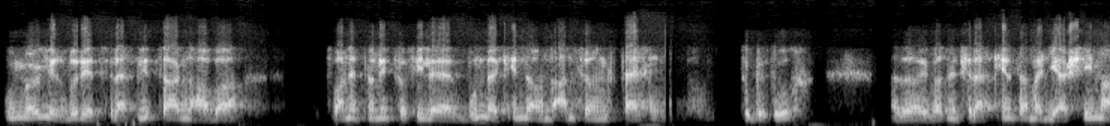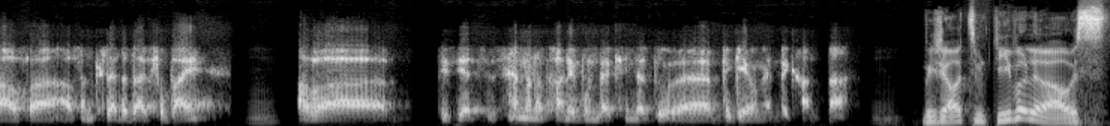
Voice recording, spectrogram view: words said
unmöglich würde ich jetzt vielleicht nicht sagen, aber es waren jetzt noch nicht so viele Wunderkinder und Anführungszeichen zu Besuch. Also ich weiß nicht, vielleicht kennt ihr mal die Ashima auf, auf einem Klettertag vorbei. Mhm. Aber bis jetzt sind mir noch keine Wunderkinderbegehungen bekannt. Ne? Wie schaut es im Tivoli aus?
